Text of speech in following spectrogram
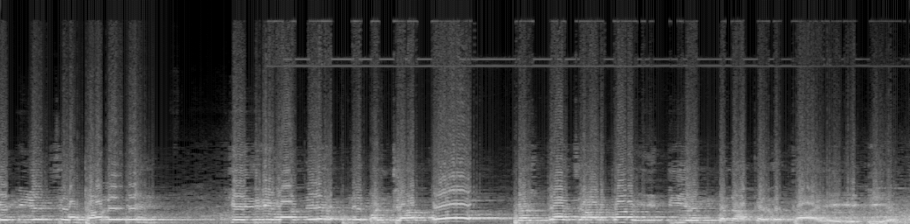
एटीएम से उठा लेते हैं केजरीवाल ने अपने पंजाब को भ्रष्टाचार का एटीएम बनाकर रखा है एटीएम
